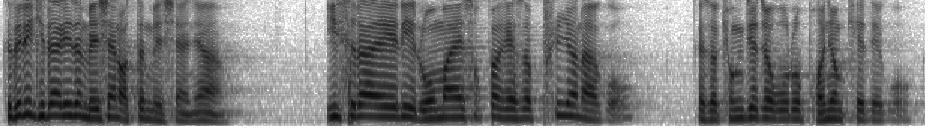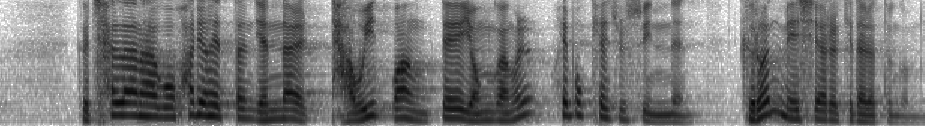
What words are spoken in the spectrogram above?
그들이 기다리던 메시아는 어떤 메시아냐? 이스라엘이 로마의 속박에서 풀려나고 그래서 경제적으로 번영케 되고 그 찬란하고 화려했던 옛날 다윗 왕 때의 영광을 회복해 줄 수 있는 그런 메시아를 기다렸던 겁니다.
